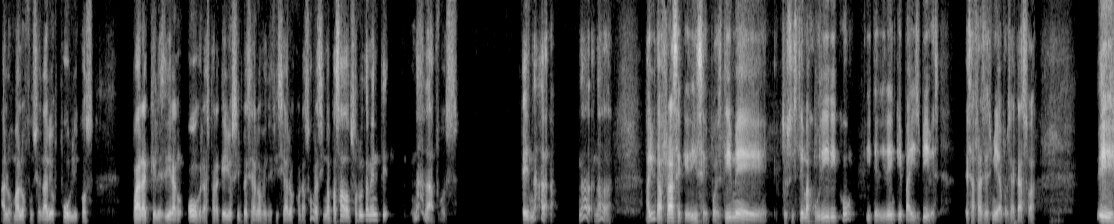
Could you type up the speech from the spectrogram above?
a los malos funcionarios públicos para que les dieran obras, para que ellos siempre sean los beneficiarios con las obras. Y no ha pasado absolutamente nada, pues nada, nada, nada. Hay una frase que dice, pues dime tu sistema jurídico y te diré en qué país vives. Esa frase es mía, por si acaso. ¿ah? Y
